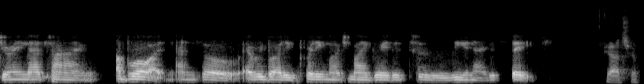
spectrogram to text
during that time abroad, and so everybody pretty much migrated to the United States. Gotcha.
